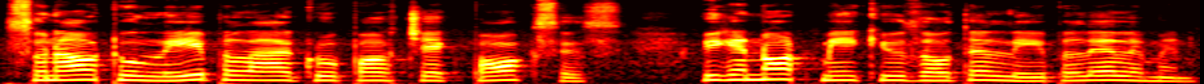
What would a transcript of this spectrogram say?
So now to label our group of checkboxes, we cannot make use of the label element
